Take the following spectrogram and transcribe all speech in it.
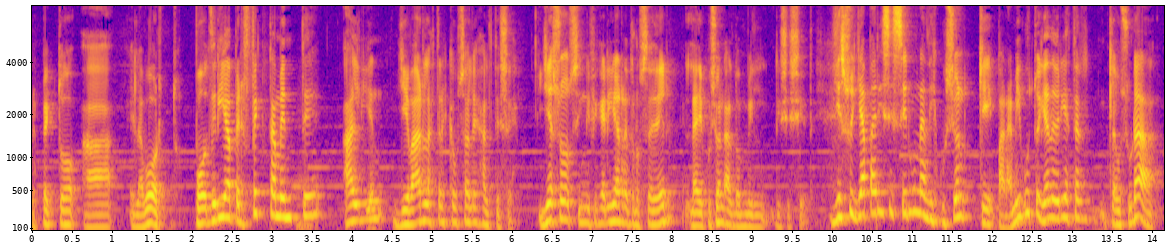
respecto a el aborto, podría perfectamente alguien llevar las tres causales al TC. Y eso significaría retroceder la discusión al 2017. Y eso ya parece ser una discusión que para mi gusto ya debería estar clausurada.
